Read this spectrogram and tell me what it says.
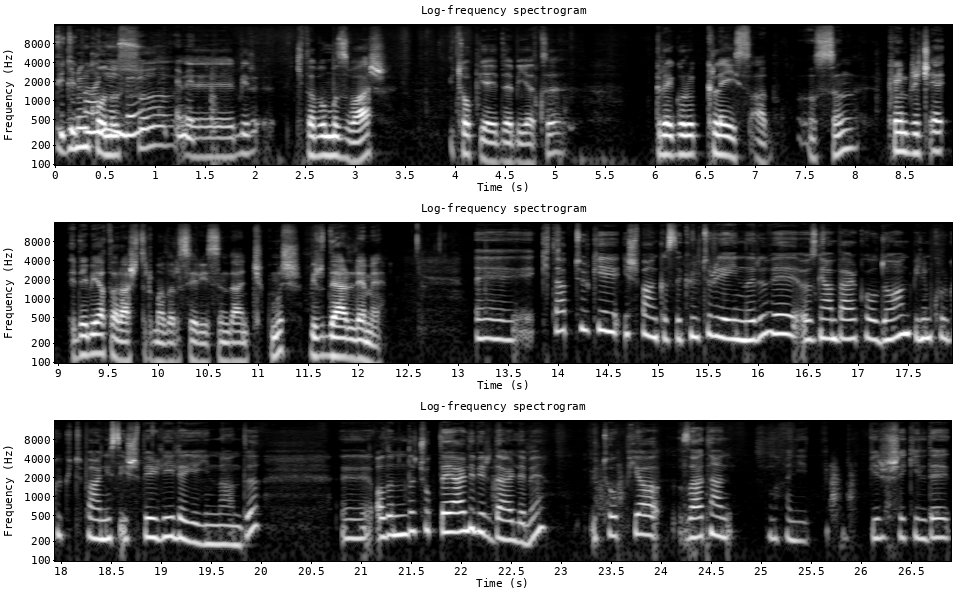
günün konusu evet. e, bir kitabımız var. Ütopya Edebiyatı. Gregory Clays'ın Cambridge Edebiyat Araştırmaları serisinden çıkmış bir derleme. e, kitap Türkiye İş Bankası Kültür Yayınları ve Özgen Berkol Doğan Bilim Kurgu Kütüphanesi işbirliğiyle yayınlandı. E, alanında çok değerli bir derleme. Ütopya zaten hani bir şekilde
